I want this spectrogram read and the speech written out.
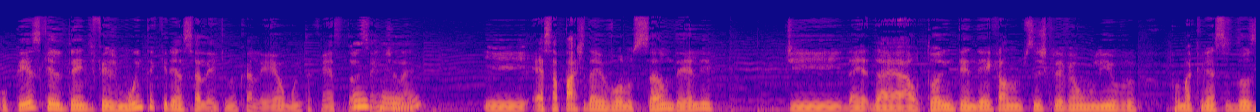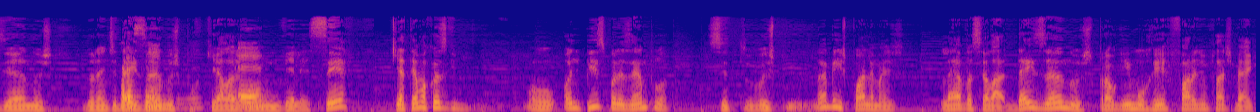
o peso que ele tem de fez muita criança ler que nunca leu, muita criança, adolescente, uhum. né? E essa parte da evolução dele de, da, da autora entender que ela não precisa escrever um livro para uma criança de 12 anos durante pra 10 sempre, anos porque elas é. vão envelhecer. Que é até uma coisa que. O One Piece, por exemplo, se tu, não é bem spoiler, mas leva, sei lá, 10 anos para alguém morrer fora de um flashback.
